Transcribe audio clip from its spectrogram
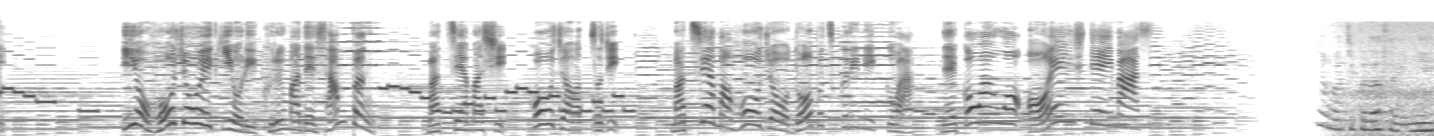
い。伊予北条駅より車で3分。松山市北条辻。松山北条動物クリニックは猫ワンを応援しています。お待ちくださいね。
